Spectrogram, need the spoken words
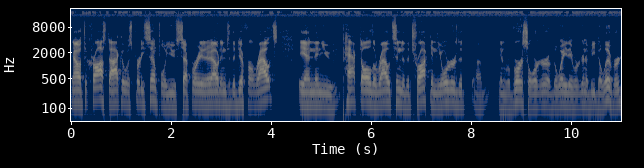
Now, at the cross dock, it was pretty simple. You separated it out into the different routes, and then you packed all the routes into the truck in the order that, uh, in reverse order of the way they were going to be delivered.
